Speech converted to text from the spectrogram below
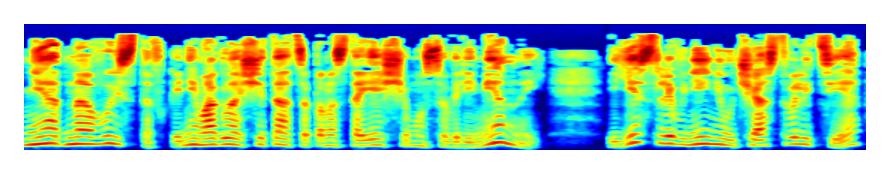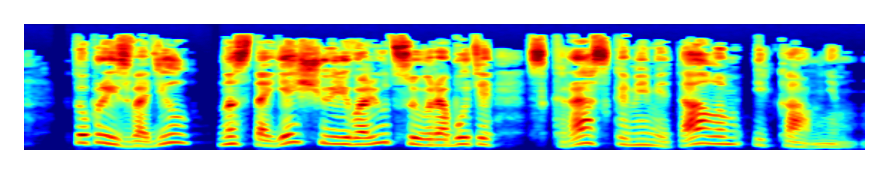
ни одна выставка не могла считаться по-настоящему современной, если в ней не участвовали те, кто производил настоящую революцию в работе с красками, металлом и камнем.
